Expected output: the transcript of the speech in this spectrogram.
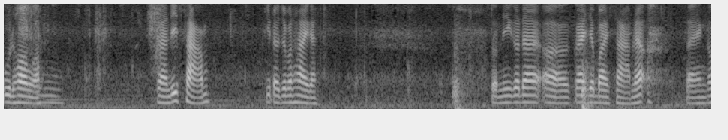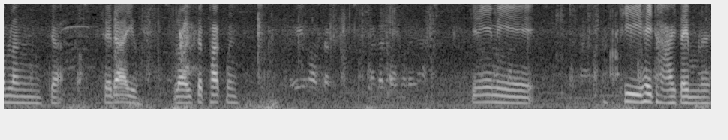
อูทองเหรอสถานที่สามที่เราจะมาถ่ายกัน ตอนนี้ก็ได้เอ่อใกล้จะบ่ายสามแล้ว แสงกำลังจะใช้ได้อยู่ รออีกสักพักหนึ่ง ที่นี่มีที่ให้ถ่ายเต็มเลย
